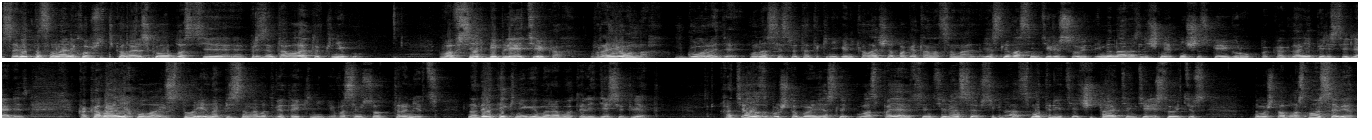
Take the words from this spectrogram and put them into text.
Совет национальных обществ Николаевской области презентовал эту книгу. Во всех библиотеках, в районах, в городе у нас есть вот эта книга «Николаевщина богата национально». Если вас интересует именно различные этнические группы, когда они переселялись, какова их была история, написана вот в этой книге, 800 страниц. Над этой книгой мы работали 10 лет. Хотелось бы, чтобы, если у вас появятся интересы, всегда смотрите, читайте, интересуйтесь, потому что областной совет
